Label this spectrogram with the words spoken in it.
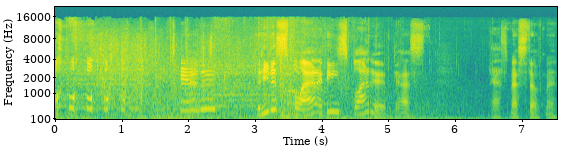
Oh, damn, dude. Did he just splat? I think he splatted. That's that's messed up, man.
